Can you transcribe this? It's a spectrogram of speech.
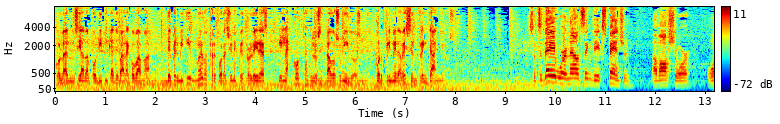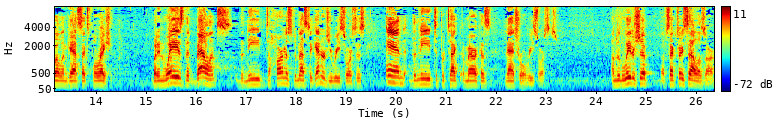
con la anunciada política de Barack Obama de permitir nuevas perforaciones petroleras en las costas de los Estados Unidos por primera vez en 30 años. So today we're announcing the expansion of offshore oil and gas exploration, but in ways that balance the need to harness domestic energy resources and the need to protect America's natural resources. Under the leadership of Secretary Salazar,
